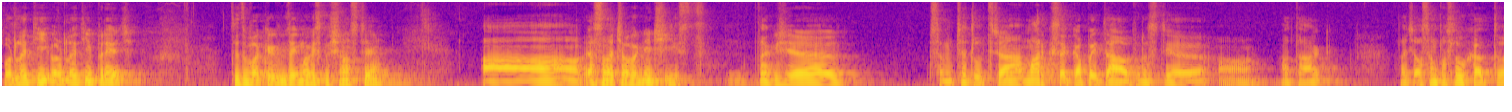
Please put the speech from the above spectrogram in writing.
odletí, odletí pryč. To bylo taky zajímavé zkušenosti. A já jsem začal hodně číst, takže jsem četl třeba Marxe Kapitál prostě a, a tak. Začal jsem poslouchat uh,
